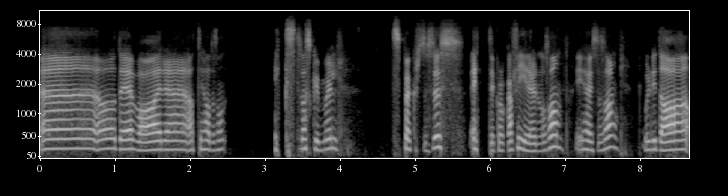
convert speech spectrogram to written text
Eh, og det var eh, at de hadde sånn ekstra skummel spøkelseshus etter klokka fire eller noe sånt i høysesong. Hvor de da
